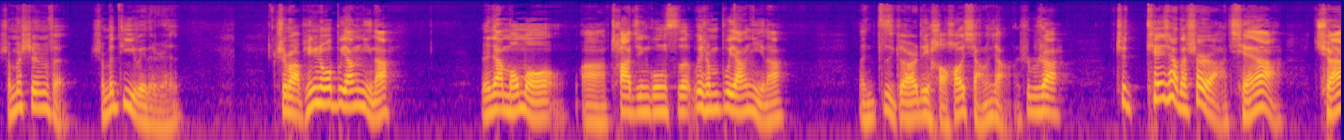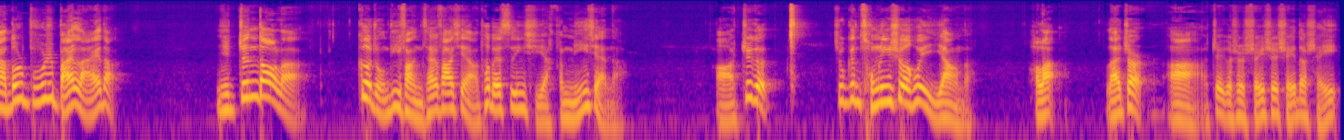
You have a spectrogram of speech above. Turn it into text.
什么身份、什么地位的人，是吧？凭什么不养你呢？人家某某啊，差金公司为什么不养你呢？那你自个儿得好好想想，是不是？这天下的事儿啊，钱啊、权啊，都是不是白来的？你真到了。各种地方你才发现啊，特别私营企业很明显的，啊，这个就跟丛林社会一样的。好了，来这儿啊，这个是谁谁谁的谁，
